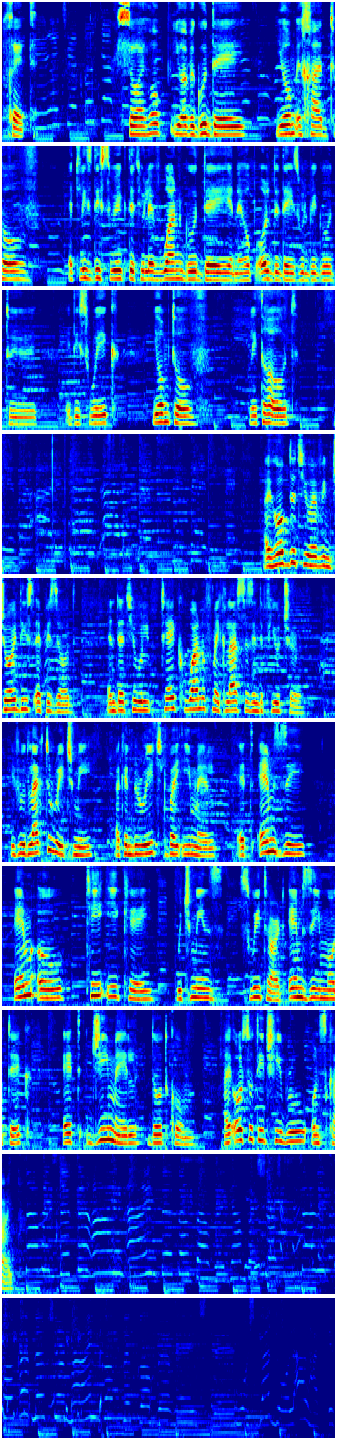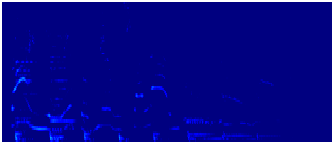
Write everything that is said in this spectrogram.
ח'. So I hope you have a good day, יום אחד טוב, at least this week that you'll have one good day and I hope all the days will be good to you this week. יום טוב, להתראות. I hope that you have enjoyed this episode and that you will take one of my classes in the future. If you would like to reach me, I can be reached by email at mzmotek, which means sweetheart, mzmotek, at gmail.com. I also teach Hebrew on Skype.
